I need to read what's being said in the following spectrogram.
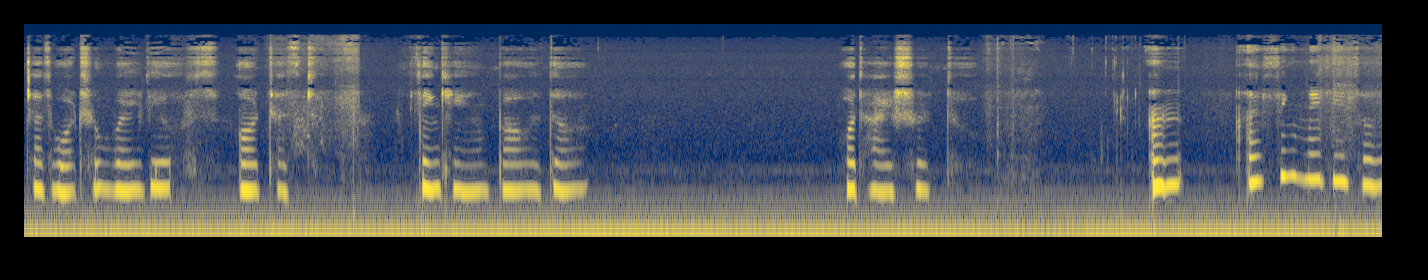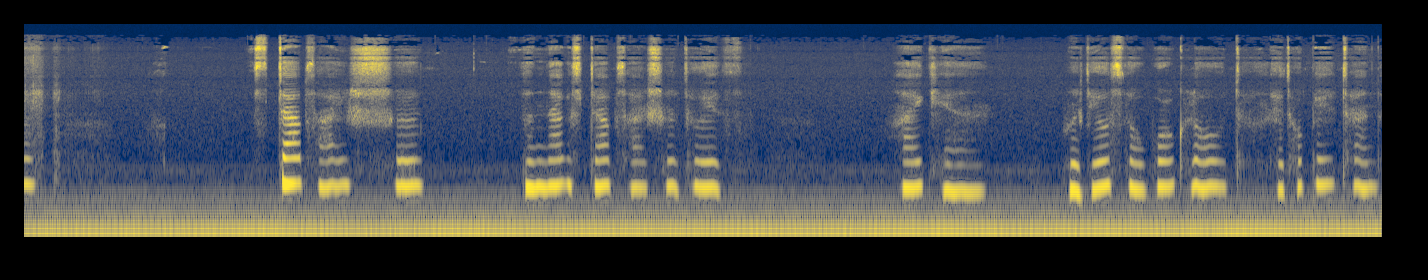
just watch videos or just thinking about the what I should do. And I think maybe the steps I should, the next steps I should do is I can reduce the workload a little bit and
